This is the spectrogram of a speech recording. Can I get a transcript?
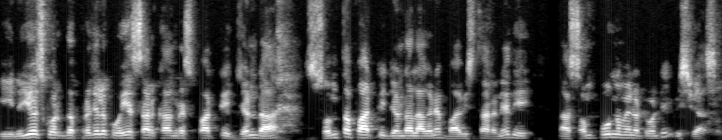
ఈ నియోజకవర్గ ప్రజలకు వైఎస్ఆర్ కాంగ్రెస్ పార్టీ జెండా సొంత పార్టీ జెండా లాగానే భావిస్తారనేది నా సంపూర్ణమైనటువంటి విశ్వాసం.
